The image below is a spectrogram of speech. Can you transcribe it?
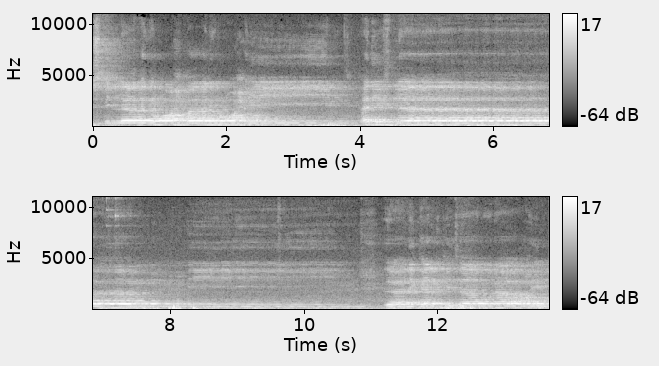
بسم الله الرحمن الرحيم. ألف. ذلك الكتاب لا ريب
